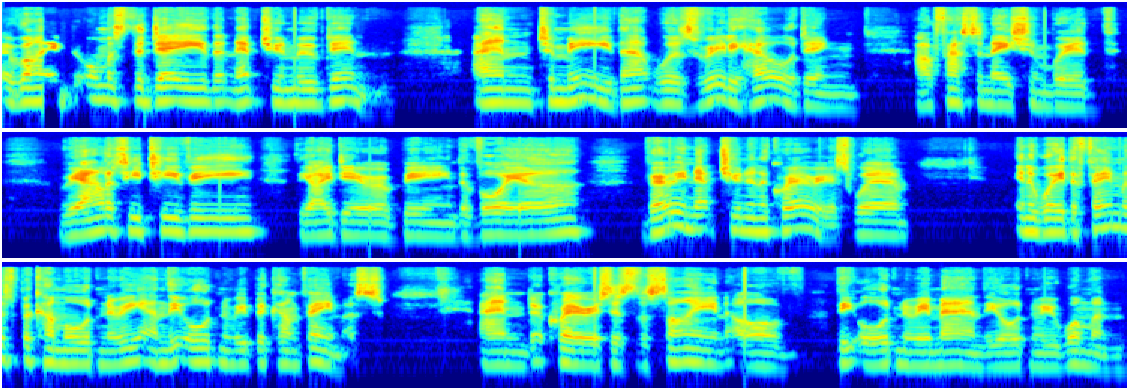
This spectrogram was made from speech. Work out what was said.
arrived almost the day that Neptune moved in. And to me, that was really heralding our fascination with reality TV, the idea of being the voyeur, very Neptune in Aquarius, where in a way the famous become ordinary and the ordinary become famous. And Aquarius is the sign of the ordinary man, the ordinary woman.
